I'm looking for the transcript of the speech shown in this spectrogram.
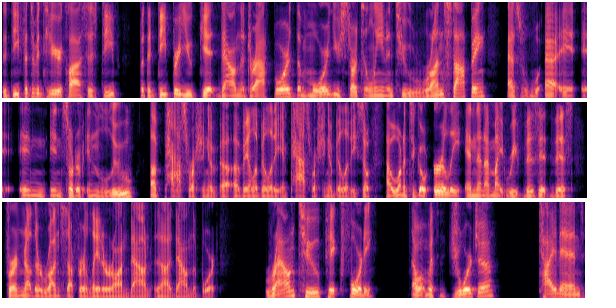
the defensive interior class is deep, but the deeper you get down the draft board, the more you start to lean into run stopping as uh, in in sort of in lieu of pass rushing uh, availability and pass rushing ability. So I wanted to go early, and then I might revisit this for another run stuffer later on down uh, down the board. Round two, pick forty. I went with Georgia tight end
